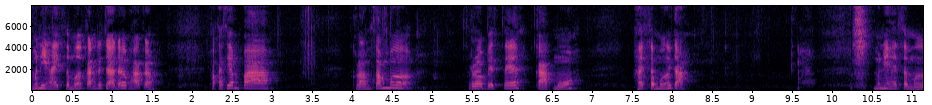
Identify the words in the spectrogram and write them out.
มันนี่ให้เสมอกันนะจ้ะเด้อผักอะผักกระเทียมปลากรามซัมเมอร์เรเบตเต้กากหมูให้เสมอจ้ะมันนี่ให้เสมอ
